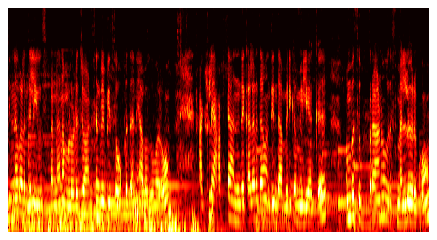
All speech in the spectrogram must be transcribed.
சின்ன குழந்தையில யூஸ் பண்ணால் நம்மளோட ஜான்சன் பேபி சோப்பு தான் ஞாபகம் வரும். ஆக்சுவலி ஆப்டாக அந்த கலர் தான் வந்து இந்த அமெரிக்கா மீலியாவுக்கு ரொம்ப சூப்பரான ஒரு ஸ்மெல்லும் இருக்கும்.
